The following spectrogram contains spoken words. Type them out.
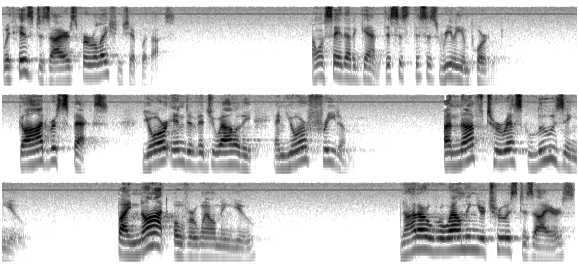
with his desires for relationship with us. I want to say that again. This is, this is really important. God respects your individuality and your freedom enough to risk losing you by not overwhelming you, not overwhelming your truest desires,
